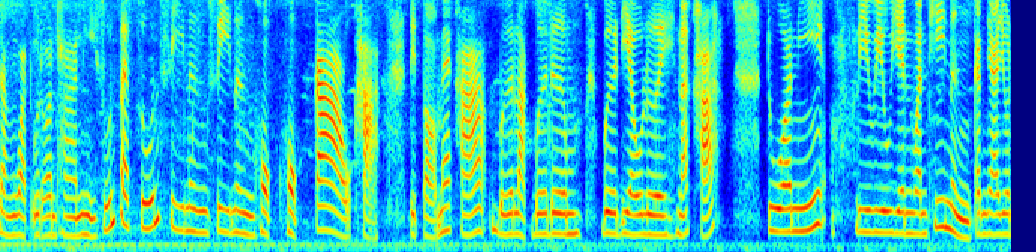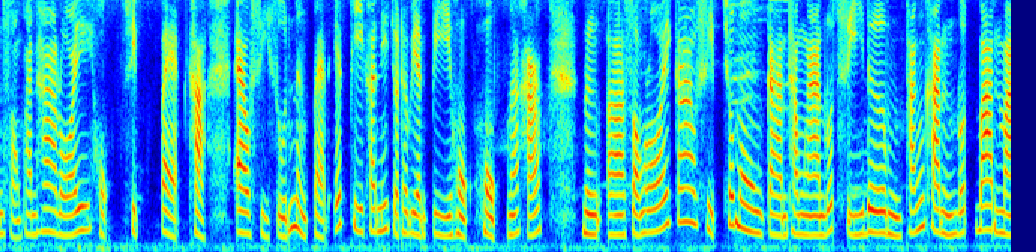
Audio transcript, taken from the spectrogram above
จังหวัดอุดรธานี 0804141669 ค่ะ ติดต่อแม่ค้าเบอร์หลักเบอร์เดิม เบอร์เดียวเลยนะคะ ตัวนี้รีวิวเย็นวันที่ 1 กันยายน 8 ค่ะ L4018 SP คันนี้จดทะเบียนปี 66 นะคะหนึ่งอ่า290 ชั่วโมงการทำงานรถสีเดิมทั้งคันรถบ้านมา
